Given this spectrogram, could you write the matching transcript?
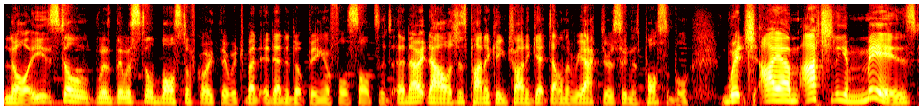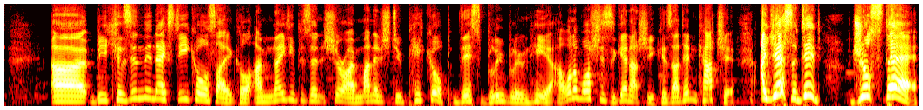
No, he still was. There was still more stuff going through, which meant it ended up being a full salted. And right now, I was just panicking, trying to get down the reactor as soon as possible, which I am actually amazed uh, because in the next eco cycle, I'm 90% sure I managed to pick up this blue balloon here. I want to watch this again, actually, because I didn't catch it. Uh, yes, I did! Just there!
